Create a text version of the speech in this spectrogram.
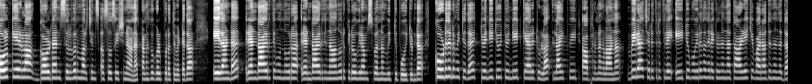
All Kerala gold and silver merchants അസോസിയേഷനാണ് കണക്കുകൾ പുറത്തുവിട്ടത്. ഏതാണ്ട് രണ്ടായിരത്തി മുന്നൂറ് രണ്ടായിരത്തി നാനൂറ് കിലോഗ്രാം സ്വർണം വിറ്റുപോയിട്ടുണ്ട്. കൂടുതലും വിറ്റത് twenty two twenty eight carat ഉള്ള ലൈറ്റ് വെയ്റ്റ് ആഭരണങ്ങളാണ്. വില ചരിത്രത്തിലെ ഏറ്റവും ഉയർന്ന നിരക്കിൽ നിന്ന് താഴേക്ക് വരാതെ നിന്നത്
